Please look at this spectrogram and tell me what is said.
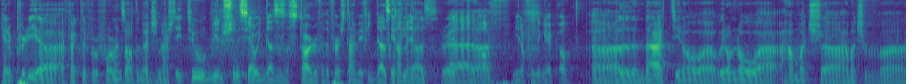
he had a pretty uh, effective performance off the bench in match day two. It'll two. be interesting to see how he does as a starter for the first time if he does If come he in. does, right, Uh, uh, off, you know, from the get go. Uh, other than that, you know, uh, we don't know uh, how much uh, how much of uh,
